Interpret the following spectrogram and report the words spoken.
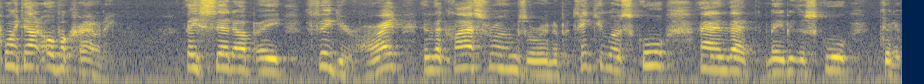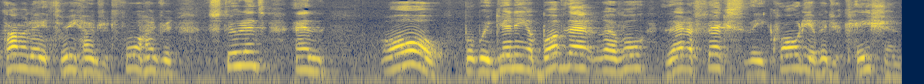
point out overcrowding. They set up a figure, all right, in the classrooms or in a particular school, and that maybe the school could accommodate 300, 400 students, and oh, but we're getting above that level. That affects the quality of education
